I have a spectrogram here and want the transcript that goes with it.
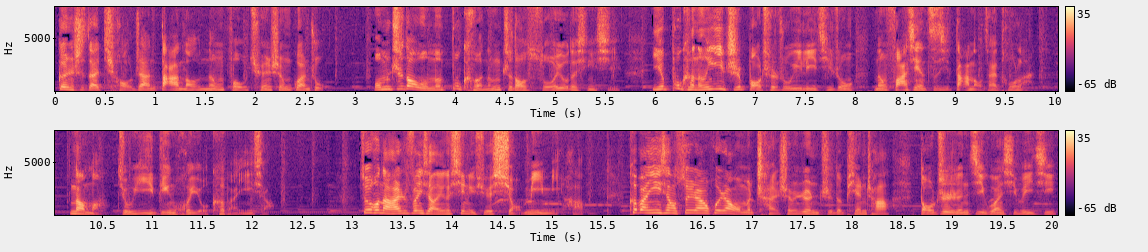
更是在挑战大脑能否全神贯注。我们知道，我们不可能知道所有的信息，也不可能一直保持注意力集中，能发现自己大脑在偷懒，那么就一定会有刻板印象。最后呢，还是分享一个心理学小秘密哈。刻板印象虽然会让我们产生认知的偏差，导致人际关系危机，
